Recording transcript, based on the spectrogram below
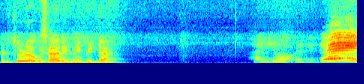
అటు చూడు ఒకసారి నీ బిడ్డ అయ్యో అక్కడికి ఏయ్!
